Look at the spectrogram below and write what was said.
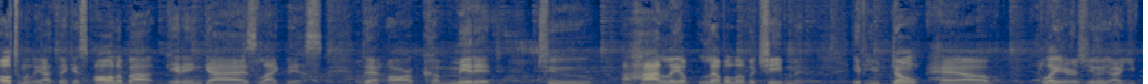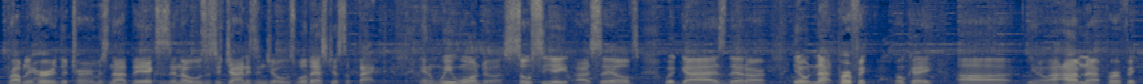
ultimately, I think it's all about getting guys like this that are committed to a high le- level of achievement if you don't have players, you know, you probably heard the term. It's not the X's and O's, it's the Johnny's and Joes. Well, that's just a fact. And we want to associate ourselves with guys that are, you know, not perfect, okay? Uh, you know, I, I'm not perfect.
